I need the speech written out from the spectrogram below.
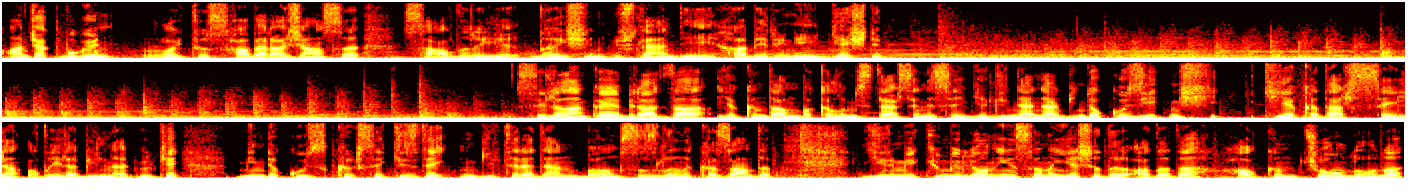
Ancak bugün Reuters haber ajansı saldırıyı DAEŞ'in üstlendiği haberini geçti. Sri Lanka'ya biraz daha yakından bakalım isterseniz sevgili dinleyenler. 1972'ye kadar Seylan adıyla bilinen ülke 1948'de İngiltere'den bağımsızlığını kazandı. 22 milyon insanın yaşadığı adada halkın çoğunluğunu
